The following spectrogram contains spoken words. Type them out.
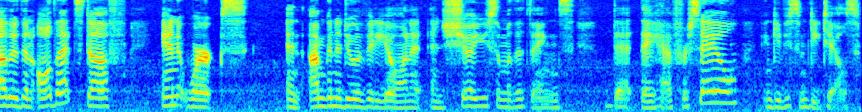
other than all that stuff and it works and I'm to do a video on it and show you some of the things that they have for sale and give you some details.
